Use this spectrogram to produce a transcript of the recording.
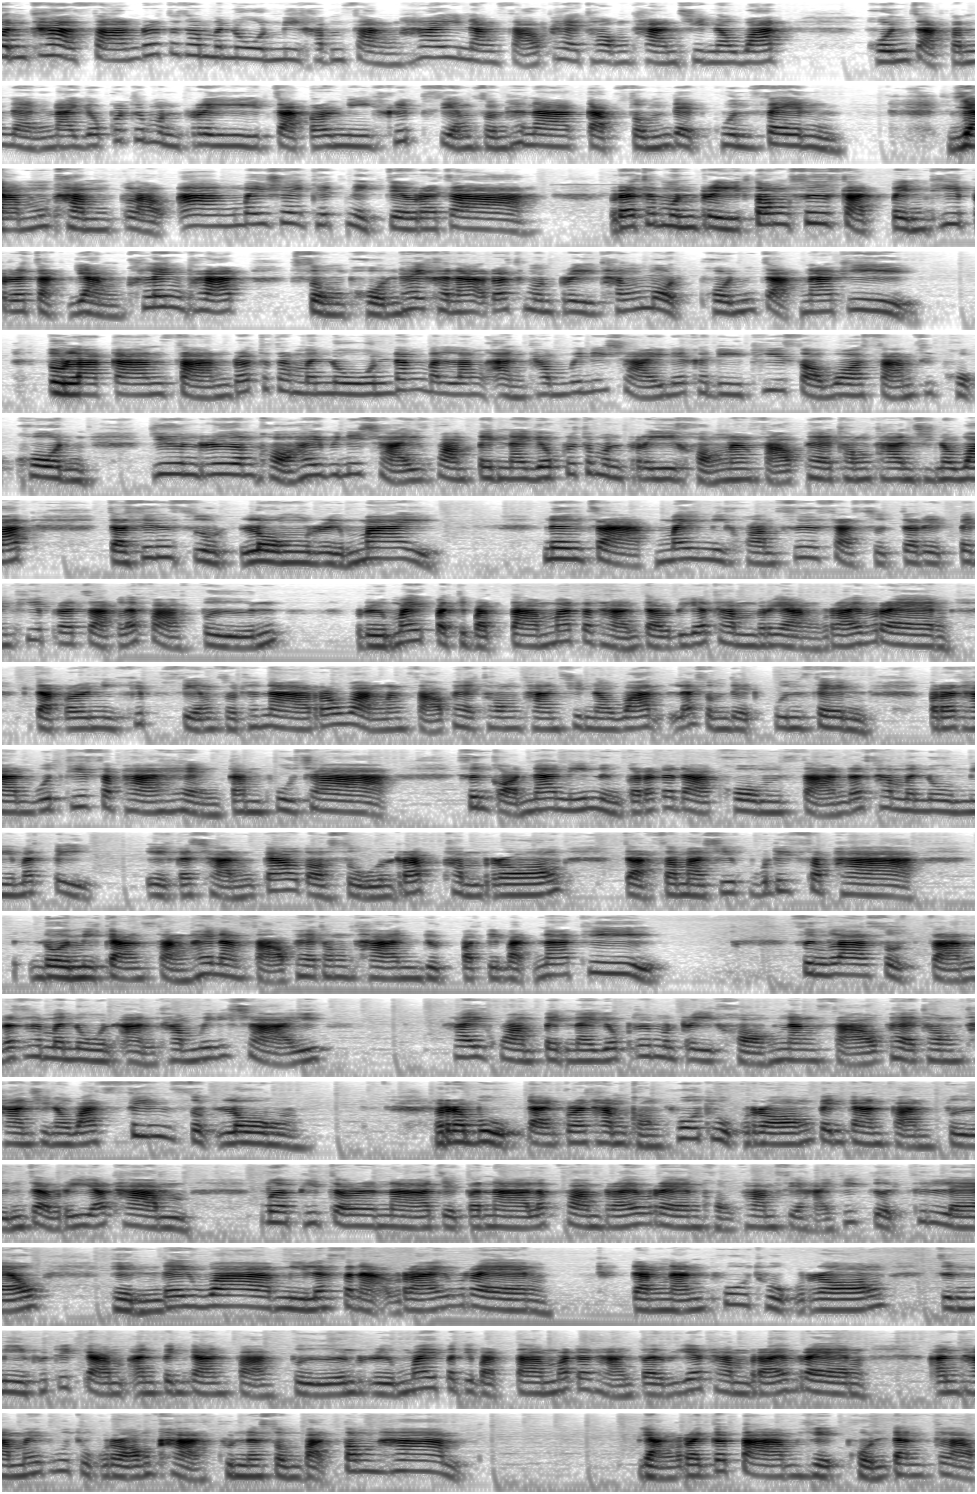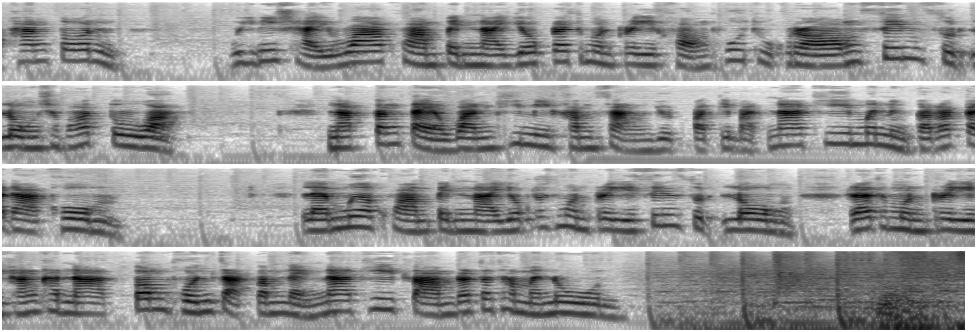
ด่วนค่ะสารรัฐธรรมนูญมีคำสั่งให้นางสาวแพทองทานชินวัตรพ้นจากตำแหน่งนายกรัฐมนตรี จากกรณีคลิปเสียงสนทนากับสมเด็จคุณเซน ย้ำคำกล่าวอ้างไม่ใช่เทคนิคเจรจา รัฐมนตรีต้องซื่อสัตย์เป็นที่ประจักษ์อย่างเคร่งครัด ส่งผลให้คณะรัฐมนตรีทั้งหมดพ้นจากหน้าที่ ตุลาการศาลรรัฐธรรมนูญนั่งบัลลังก์อ่านคำวินิจฉัยในคดีที่สว 36 คน ยื่นเรื่องขอให้วินิจฉัยความเป็นนายกรัฐมนตรีของนางสาวแพทองทานชินวัตรจะสิ้นสุดลงหรือไม่ เนื่องจากไม่มีความซื่อสัตย์สุจริตเป็นที่ประจักษ์และฝ่าฝืน หรือไม่ปฏิบัติตามมาตรฐานจริยธรรมอย่างร้ายแรง จากกรณีคลิปเสียงสนทนาระหว่างนางสาวแพทองทานชินวัตรและสมเด็จฮุนเซน ประธานวุฒิสภาแห่งกัมพูชา ซึ่งก่อนหน้านี้ 1 กรกฎาคมสารรัฐธรรมนูญมีมติ เอกฉันท์9ต่อ 0 รับคำร้องจากสมาชิกวุฒิสภา โดยมีการสั่งให้นางสาวแพทองทานหยุดปฏิบัติหน้าที่ ซึ่งล่าสุดสารรัฐธรรมนูญอ่านคำวินิจฉัย ให้ความเป็นนายกรัฐมนตรีของนางสาวแพทองทานชินวัตรสิ้นสุดลง ระบุการกระทำของผู้ถูกร้องเป็นการฝ่าฝืนจริยธรรม เมื่อพิจารณาเจตนาและความร้ายแรงของความเสียหายที่เกิดขึ้นแล้ว เห็นได้ว่ามีลักษณะร้ายแรง ดังนั้นผู้ถูกร้องจึงมีพฤติกรรมอันเป็นการฝ่าฝืน หรือไม่ปฏิบัติตามมาตรฐานจริยธรรมร้ายแรง อันทำให้ผู้ถูกร้องขาดคุณสมบัติต้องห้าม อย่างไรก็ตามเหตุผลดังกล่าวข้างต้น วินิจฉัยว่าความเป็นนายกรัฐมนตรีของผู้ถูกร้องสิ้นสุดลงเฉพาะตัว นับตั้งแต่วันที่มีคำสั่งหยุดปฏิบัติหน้าที่เมื่อหนึ่งกรกฎาคมและเมื่อความเป็นนายกรัฐมนตรีสิ้นสุดลง รัฐมนตรีทั้งคณะต้องพ้นจากตำแหน่งหน้าที่ตามรัฐธรรมนูญ Thank you.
